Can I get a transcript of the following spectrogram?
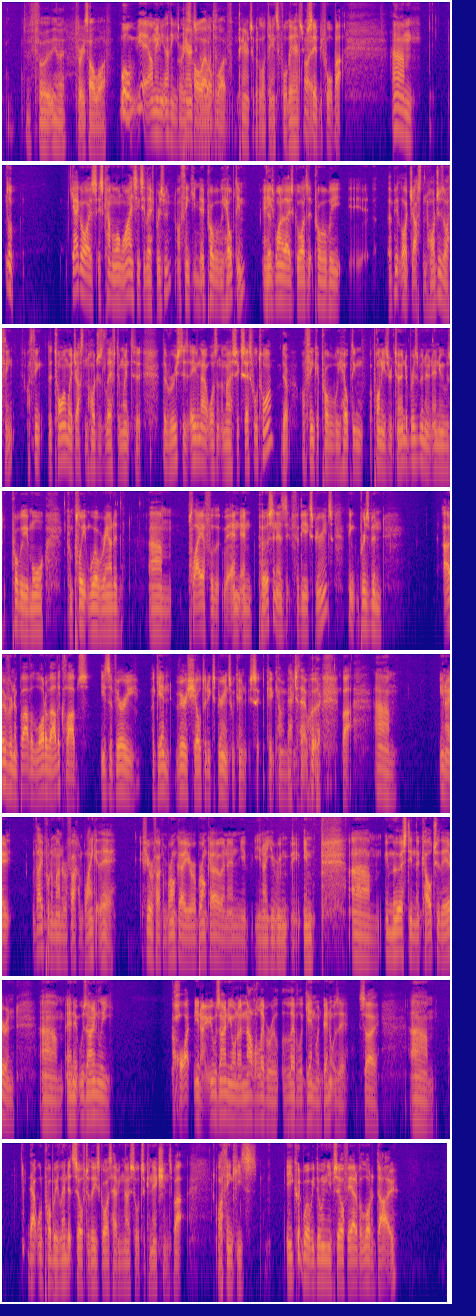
for you know for his whole life. Well, yeah, I mean, I think his Or his parents have whole got a lot adult to, parents have got a lot to answer for there, as we've Oh, yeah. said before. But um, look, Gagai has, has come a long way since he left Brisbane. I think Mm. it probably helped him, and Yep. he's one of those guys that probably a bit like Justin Hodges. I think. I think the time where Justin Hodges left and went to the Roosters, even though it wasn't the most successful time, Yep. I think it probably helped him upon his return to Brisbane, and, and he was probably a more complete, and well-rounded um, player for the and, and person as it, for the experience. I think Brisbane, over and above a lot of other clubs, is a very again very sheltered experience. We can keep coming back to that word, but um, you know they put him under a fucking blanket there. If you're a fucking Bronco, you're a Bronco, and, and you you know you're im, um, immersed in the culture there, and um, and it was only height. You know, it was only on another level level again when Bennett was there. So um, that would probably lend itself to these guys having those sorts of connections. But I think he's he could well be doing himself out of a lot of dough.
